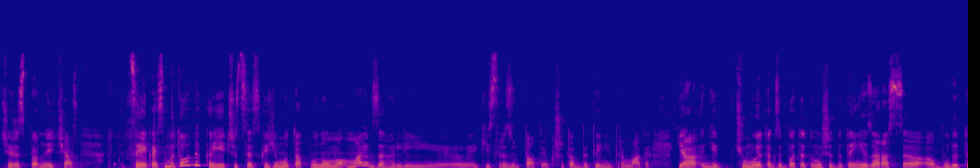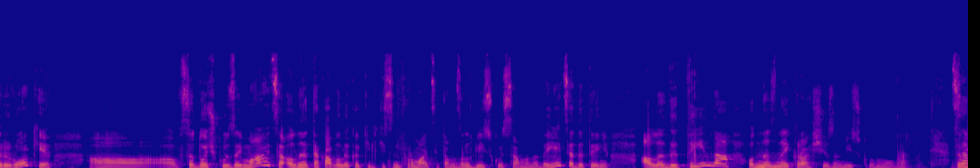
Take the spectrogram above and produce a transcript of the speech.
через певний час. Це якась методика є, чи це, скажімо так, воно має взагалі е, якісь результати, якщо так дитині тримати? Я чому я так запитую? Тому що дитині зараз е, буде три роки, в садочку займаються, але не така велика кількість інформації там з англійської саме надається дитині. Але дитина одна з найкращих з англійської мови. Це, Це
